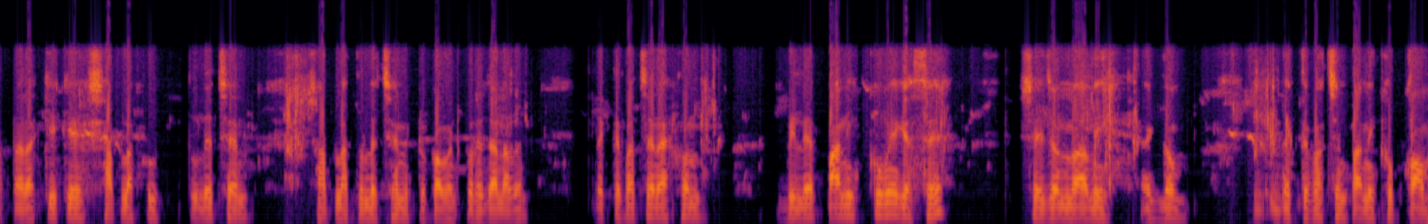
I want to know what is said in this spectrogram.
আপনারা কে কে শাপলা ফুল তুলেছেন, শাপলা তুলেছেন একটু কমেন্ট করে জানাবেন। দেখতে পাচ্ছেন এখন বিলের পানি কমে গেছে। সেই জন্য আমি একদম দেখতে পাচ্ছেন পানি খুব কম।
